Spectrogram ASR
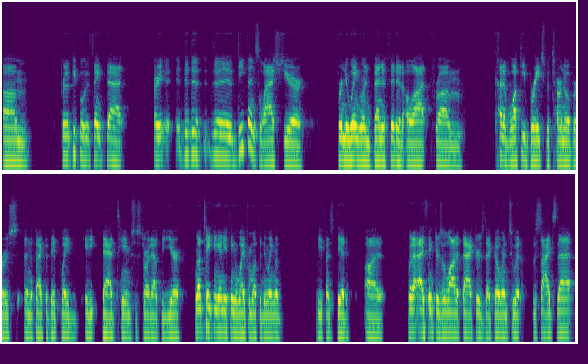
Um, for the people who think that, or the the the defense last year for New England benefited a lot from kind of lucky breaks with turnovers and the fact that they played eight bad teams to start out the year. I'm not taking anything away from what the New England defense did, uh, but I think there's a lot of factors that go into it besides that.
